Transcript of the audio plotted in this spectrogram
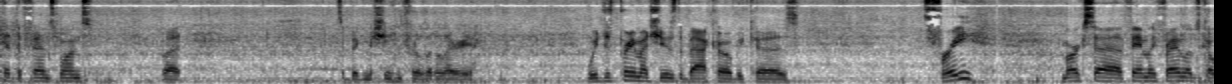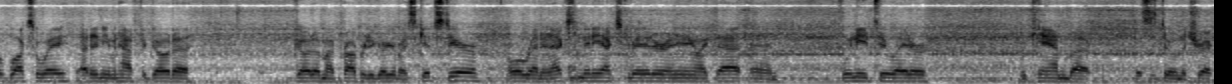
Hit the fence once, but it's a big machine for a little area. We just pretty much use the backhoe because free. Mark's a family friend, lives a couple blocks away. I didn't even have to go to go to my property to go get my skid steer or rent an ex mini excavator or anything like that. And if we need to later, we can, but this is doing the trick.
